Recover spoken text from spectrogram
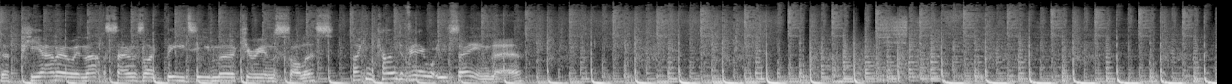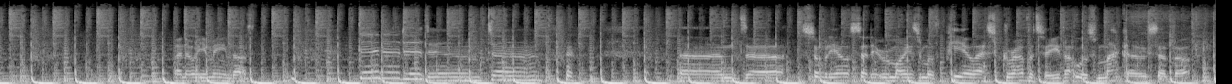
the piano in that sounds like BT Mercury and Solace. I can kind of hear what you're saying there. I know what you mean, that's. and uh, somebody else said it reminds them of POS Gravity. That was Mako said that.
